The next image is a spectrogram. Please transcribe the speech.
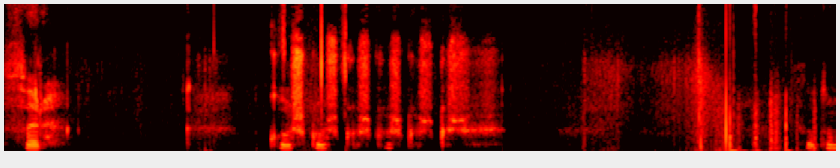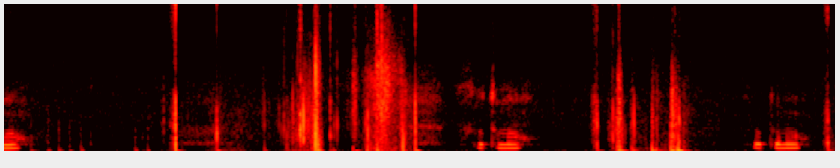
Sarı. Koş koş koş koş koş koş. Satın al. Satın al. Satın al.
